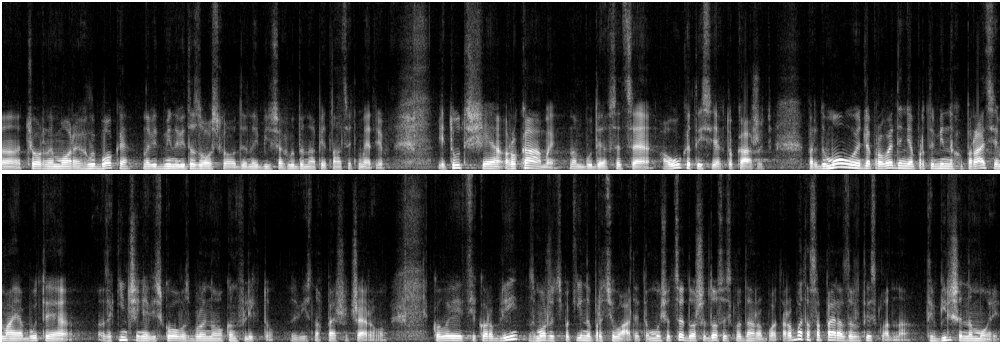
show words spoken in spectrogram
е, Чорне море глибоке, на відміну від Азовського, де найбільша глибина 15 метрів. І тут ще роками нам буде все це аукатися, як то кажуть. Передумовою для проведення протимінних операцій має бути закінчення військово-збройного конфлікту, звісно, в першу чергу, коли ці кораблі зможуть спокійно працювати, тому що це досить, складна робота. Робота сапера завжди складна, тим більше на морі.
